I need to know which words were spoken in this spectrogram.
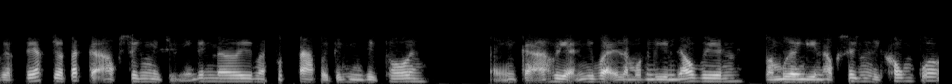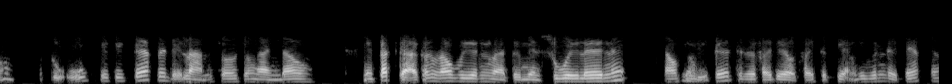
Việc test cho tất cả học sinh thì chỉ những cái nơi mà phức tạp về tình hình dịch thôi. Cả huyện như vậy là 1.000 giáo viên và 10.000 học sinh thì không có đủ cái cái test đấy để làm cho cho ngành đâu. Nhưng tất cả các giáo viên mà từ miền xuôi lên ấy, sau khi nghỉ Tết thì phải đều phải thực hiện cái vấn đề test đó.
